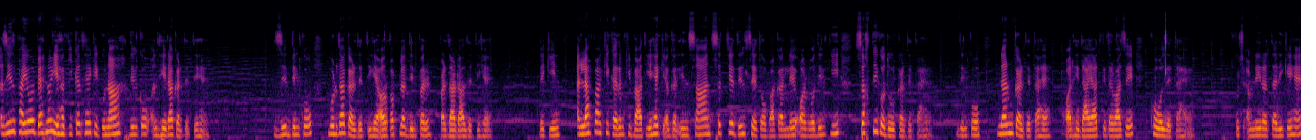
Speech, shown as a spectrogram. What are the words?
عزیز بھائیوں اور بہنوں، یہ حقیقت ہے کہ گناہ دل کو اندھیرا کر دیتے ہیں۔ ضد دل کو مردہ کر دیتی ہے اور غفلت دل پر پردہ ڈال دیتی ہے۔ لیکن اللہ پاک کی کرم کی بات یہ ہے کہ اگر انسان سچے دل سے توبہ کر لے اور وہ دل کی سختی کو دور کر دیتا ہے، دل کو نرم کر دیتا ہے اور ہدایات کے دروازے کھول دیتا ہے۔ کچھ عملی طریقے ہیں۔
